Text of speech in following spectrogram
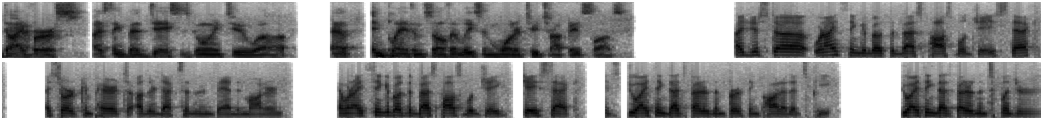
diverse. I just think that Jace is going to uh, implant himself at least in one or two top eight slots. I just uh, when I think about the best possible Jace deck, I sort of compare it to other decks that have been banned in Modern. And when I think about the best possible J- Jace deck, it's do I think that's better than Birthing Pod at its peak? Do I think that's better than Splinter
